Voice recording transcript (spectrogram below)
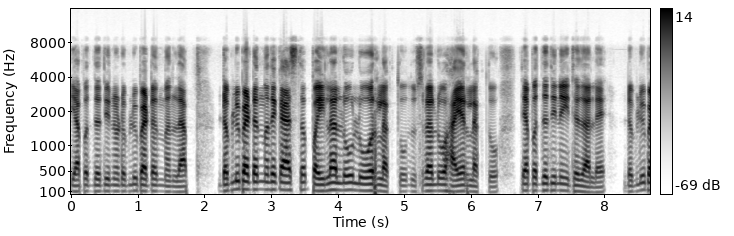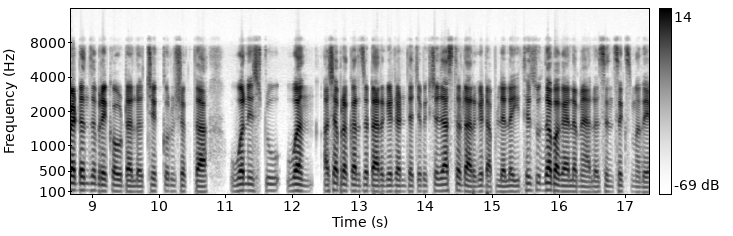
या पद्धतीनं डब्ल्यू पॅटर्न बनला. डब्ल्यू पॅटर्नमध्ये काय असतं? पहिला लो लोअर लागतो दुसरा लो हायर लागतो. त्या पद्धतीने इथे झालंय. डब्ल्यू पॅटर्नचं ब्रेकआउट आलं चेक करू शकता. वन इज टू वन अशा प्रकारचं टार्गेट आणि त्याच्यापेक्षा जास्त टार्गेट आपल्याला इथे सुद्धा बघायला मिळालं सेन्सेक्समध्ये.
